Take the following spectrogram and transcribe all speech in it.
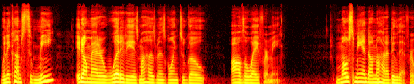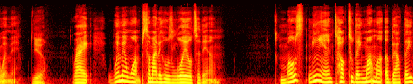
when it comes to me, it don't matter what it is, my husband is going to go all the way for me. Most men don't know how to do that for women, Yeah. right? Women want somebody who's loyal to them. Most men talk to their mama about they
